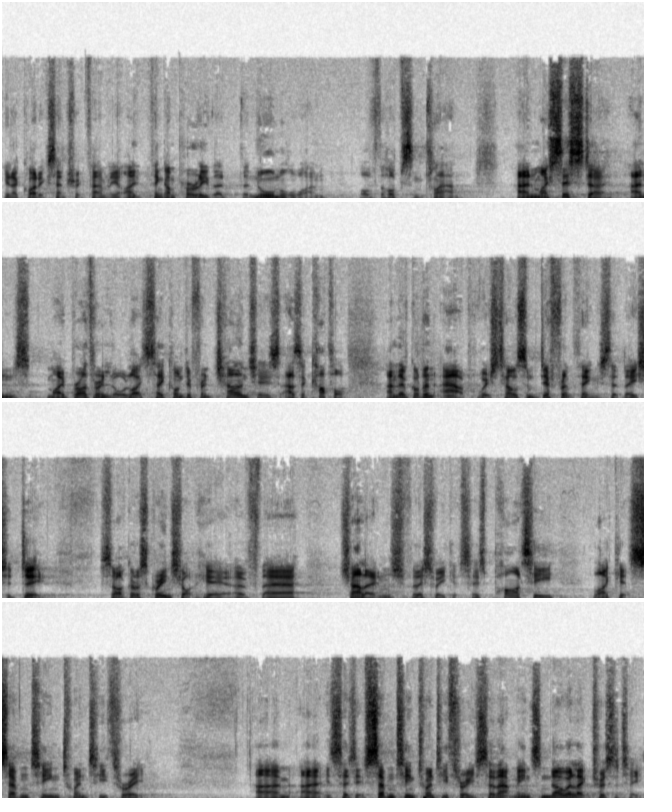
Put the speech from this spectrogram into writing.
you know, quite eccentric family. I think I'm probably the, the normal one of the Hobson clan. And my sister and my brother in law like to take on different challenges as a couple. And they've got an app which tells them different things that they should do. So I've got a screenshot here of their challenge for this week. It says, Party like it's 1723. Um, uh, it says it's 1723, so that means no electricity.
